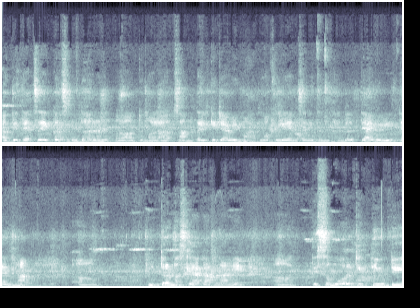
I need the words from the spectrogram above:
अगदी त्याचं एकच उदाहरण तुम्हाला सांगता येईल की ज्यावेळी महात्मा फुले यांचं निधन झालं त्यावेळी त्यांना पुत्र नसल्या कारणाने ती समोर जी तिवटी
